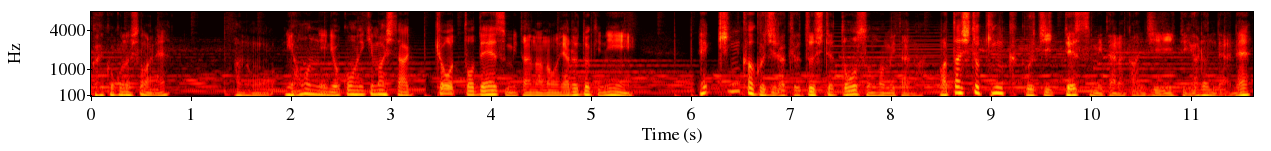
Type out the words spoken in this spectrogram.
外国の人がね、あの、日本に旅行に来ました、京都ですみたいなのをやるときに、え、金閣寺だけ写してどうすんのみたいな。私と金閣寺ですみたいな感じでやるんだよね。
